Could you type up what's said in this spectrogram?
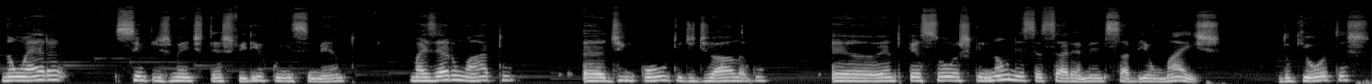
não era simplesmente transferir conhecimento, mas era um ato uh, de encontro, de diálogo entre pessoas que não necessariamente sabiam mais do que outras,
